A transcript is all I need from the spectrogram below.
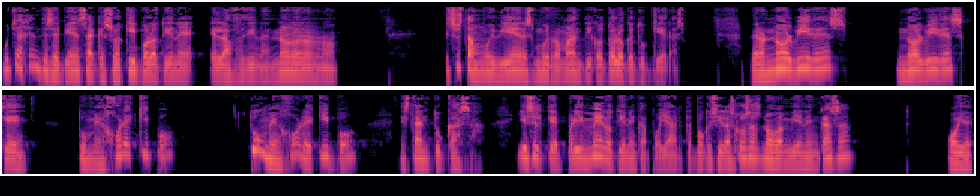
Mucha gente se piensa que su equipo lo tiene en la oficina. No, no, no, no. Eso está muy bien, es muy romántico, todo lo que tú quieras. Pero no olvides, no olvides que tu mejor equipo, tu mejor equipo está en tu casa y es el que primero tiene que apoyarte, porque si las cosas no van bien en casa, oye,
